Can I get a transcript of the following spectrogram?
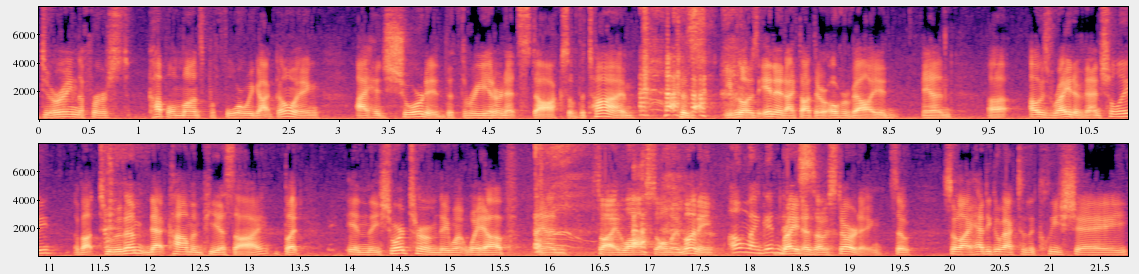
during the first couple months before we got going, I had shorted the three internet stocks of the time because even though I was in it, I thought they were overvalued. And uh, I was right eventually about two of them, Netcom and PSI. But in the short term, they went way up, and so I lost all my money Oh my goodness. right as I was starting. So, so I had to go back to the cliche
